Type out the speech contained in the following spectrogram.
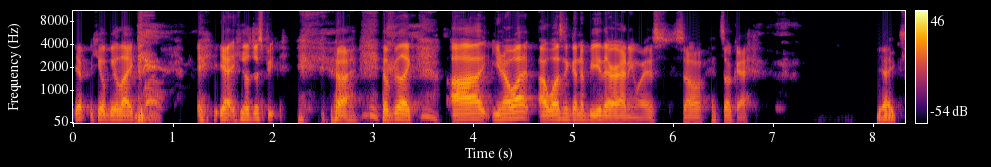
Yep, he'll be like, yeah, he'll just be, he'll be like, uh, you know what? I wasn't going to be there anyways, so it's okay. Yikes.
